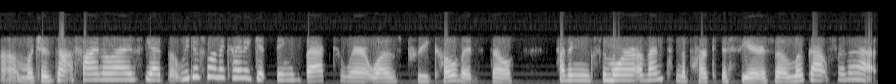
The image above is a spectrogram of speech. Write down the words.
um, which is not finalized yet. But we just want to kind of get things back to where it was pre-COVID. So having some more events in the park this year. So look out for that.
